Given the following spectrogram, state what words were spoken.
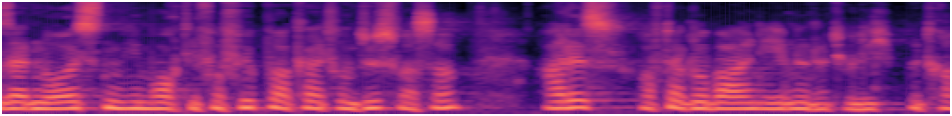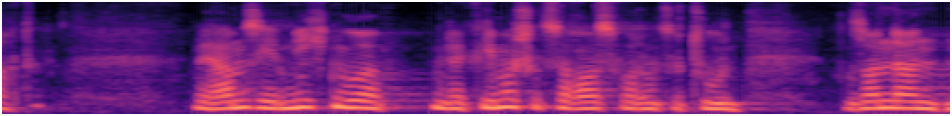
seit neuestem eben auch die Verfügbarkeit von Süßwasser. Alles auf der globalen Ebene natürlich betrachtet. Wir haben es eben nicht nur mit der Klimaschutzherausforderung zu tun, sondern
